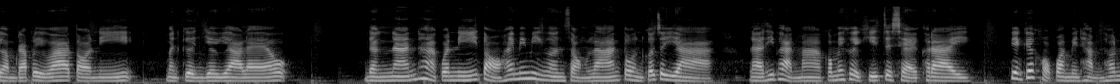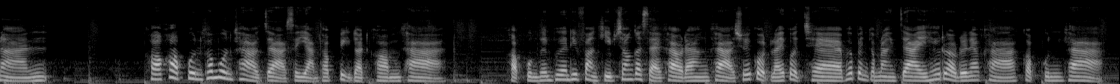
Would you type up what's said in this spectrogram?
ยอมรับเลยว่าตอนนี้มันเกินเยียวยาแล้ว ดังนั้นหากวันนี้ต่อให้ไม่มีเงิน2ล้านตนก็จะหย่า และที่ผ่านมาก็ไม่เคยคิดจะแฉใคร เพียงแค่ขอความเป็นธรรมเท่านั้น ขอขอบคุณข้อมูลข่าวจากสยามท็อปิก .com ค่ะ ขอบคุณเพื่อนๆที่ฟังคลิปช่องกระแสข่าวดังค่ะ ช่วยกดไลค์กดแชร์เพื่อเป็นกำลังใจให้เราด้วยนะคะ ขอบคุณค่ะ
